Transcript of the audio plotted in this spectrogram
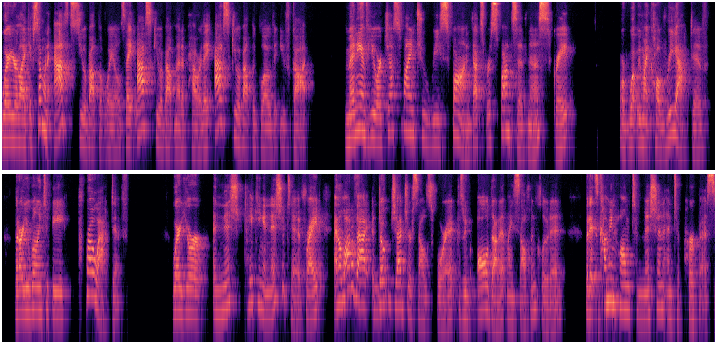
where you're like, if someone asks you about the oils, they ask you about MetaPWR, they ask you about the glow that you've got. Many of you are just fine to respond. That's responsiveness, great, or what we might call reactive. But are you willing to be proactive? where you're init- taking initiative, right? And a lot of that, don't judge yourselves for it because we've all done it, myself included, but it's coming home to mission and to purpose.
